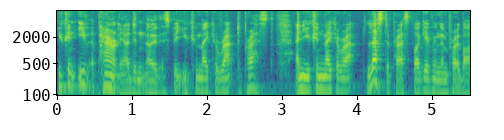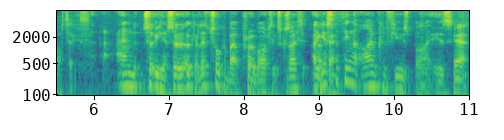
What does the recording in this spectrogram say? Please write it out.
You can even apparently I didn't know this, but you can make a rat depressed, and you can make a rat less depressed by giving them probiotics. And so yeah, so okay, let's talk about probiotics because I, I okay. guess the thing that I'm confused by is yeah.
